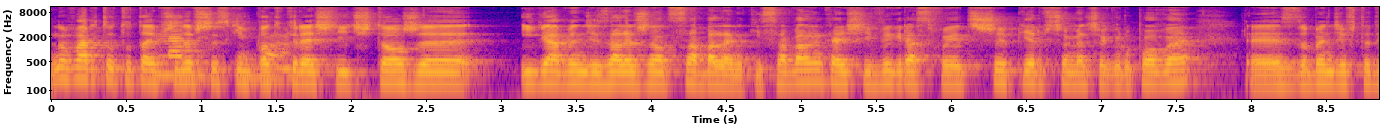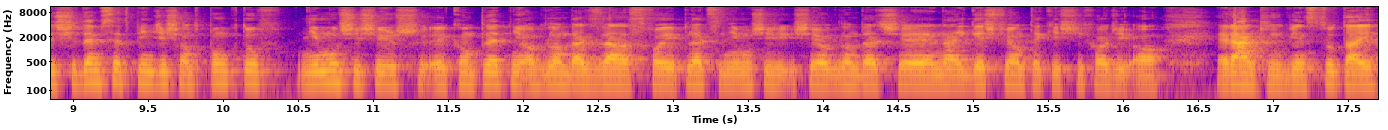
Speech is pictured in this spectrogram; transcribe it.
No warto tutaj przede wszystkim podkreślić to, że Iga będzie zależna od Sabalenki. Sabalenka, jeśli wygra swoje trzy pierwsze mecze grupowe, zdobędzie wtedy 750 punktów. Nie musi się już e, kompletnie oglądać za swoje plecy, nie musi się oglądać e, na Igę Świątek, jeśli chodzi o ranking. Więc tutaj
